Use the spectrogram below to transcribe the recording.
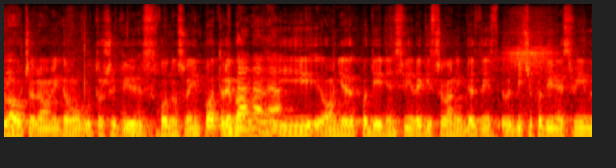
vouchera, oni ga mogu trošiti mm -hmm. shodno svojim potrebama da, da, da. i on je podijeljen svim registrovanim gazdinstvima, bit će podijeljen svim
